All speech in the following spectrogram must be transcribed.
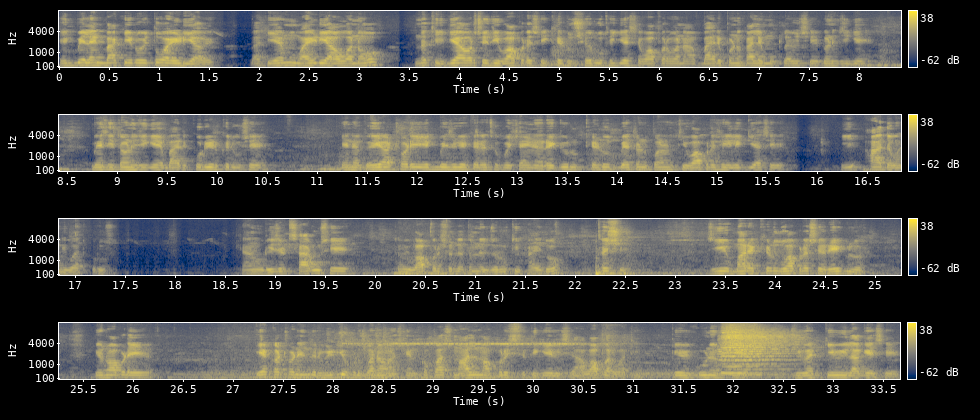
એક બે લાઈન બાકી હોય તો આઈડિયા આવે. બાકી એનું આઈડિયા આવવાનો નથી. ગયા વર્ષે જે વાપરે છે ખેડૂત શરૂ થઈ ગયા છે વાપરવાના. બહાર પણ કાલે મોકલાવ્યું છે ઘણી જગ્યાએ. બેથી ત્રણ જગ્યાએ બહાર કુરિયર કર્યું છે. એને ગયા અઠવાડિયે એક બે જગ્યાએ કરે છે. પછી એને રેગ્યુલર ખેડૂત બે ત્રણ પણ જે વાપરે છે એ લઈ ગયા છે. એ આ દવાની વાત કરું છું. આનું રિઝલ્ટ સારું છે. તમે વાપરશો એટલે તમને જરૂરથી ફાયદો થશે. જે મારે ખેડૂત વાપરે છે રેગ્યુલર એનો આપણે એક અઠવાડિયાની અંદર વીડિયો પણ બનાવવા છે અને કપાસમાં હાલમાં પરિસ્થિતિ કેવી છે આ વાપરવાથી? કેવી કુણપ છે? જીવાત કેવી લાગે છે?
